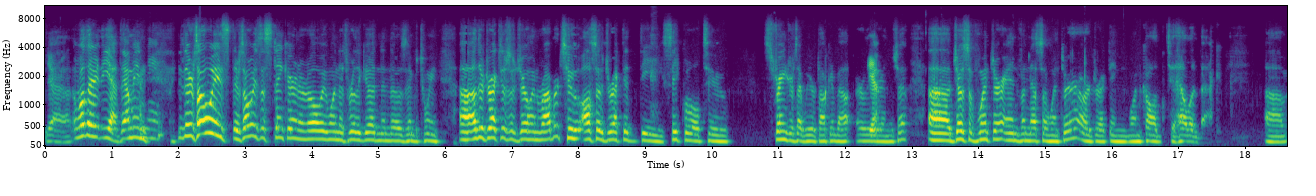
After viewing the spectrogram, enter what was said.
Yeah. Well, there. Yeah. I I mean, mean, there's always there's always a stinker and there's always one that's really good, and then those in between. Uh, other directors are Johannes Roberts, who also directed the sequel to Strangers that we were talking about earlier in the show. Uh, Joseph Winter and Vanessa Winter are directing one called To Hell and Back. Um,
